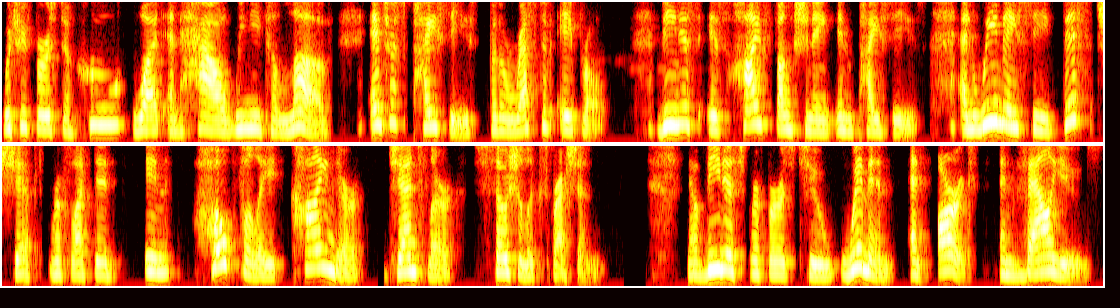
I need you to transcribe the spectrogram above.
which refers to who, what, and how we need to love, enters Pisces for the rest of April. Venus is high functioning in Pisces, and we may see this shift reflected in hopefully kinder, gentler social expression. Now, Venus refers to women and art and values.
